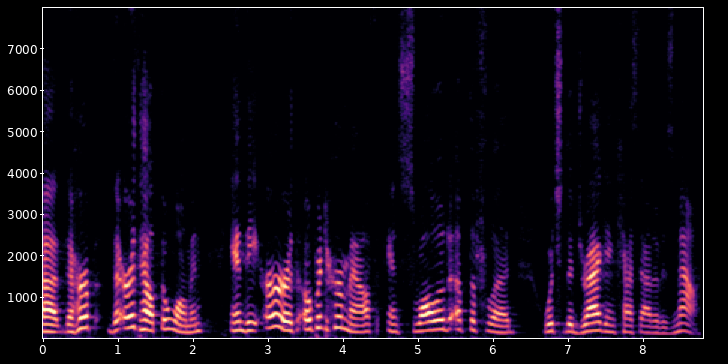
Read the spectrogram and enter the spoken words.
Uh, the, herp, the earth helped the woman, and the earth opened her mouth and swallowed up the flood which the dragon cast out of his mouth.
